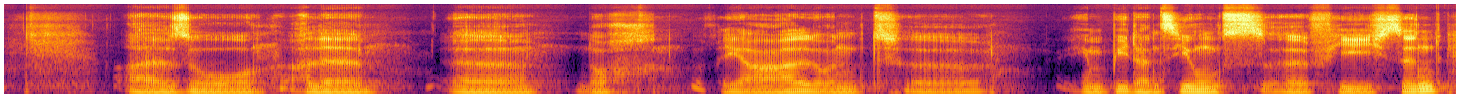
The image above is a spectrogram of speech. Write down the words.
also alle äh, noch real und äh, eben bilanzierungsfähig sind.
